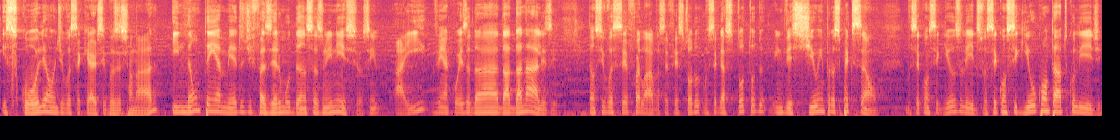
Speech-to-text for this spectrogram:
Escolha onde você quer se posicionar e não tenha medo de fazer mudanças no início. Assim, aí vem a coisa da, da, da análise. Então, se você foi lá, você fez todo, você gastou todo, investiu em prospecção, você conseguiu os leads, você conseguiu o contato com o lead,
